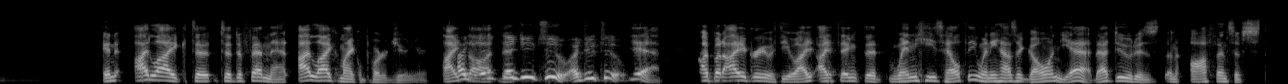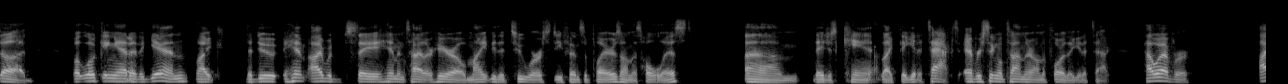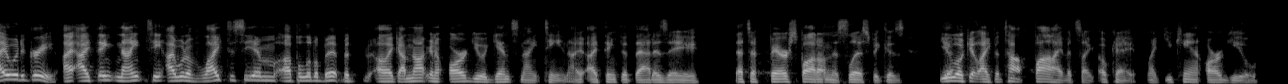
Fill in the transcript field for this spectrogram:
And I like to to defend that. I like Michael Porter Jr. I, I, I, thought I that do too. I do too. yeah. I, but I agree with you. I, I think that when he's healthy, when he has it going, yeah, that dude is an offensive stud. But looking at it again, like the dude, him, I would say him and Tyler Herro might be the two worst defensive players on this whole list. Um, they just can't Yeah. like they get attacked every single time they're on the floor. They get attacked. However, I would agree. I, I think 19. I would have liked to see him up a little bit, but uh, like I'm not going to argue against 19. I, I think that that is a that's a fair spot on this list because you Yeah. look at like the top five. It's like okay, like you can't argue.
